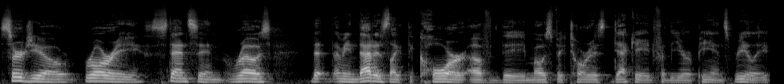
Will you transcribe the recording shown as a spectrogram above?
Sergio, Rory, Stenson, Rose. That I mean, that is like the core of the most victorious decade for the Europeans, really.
